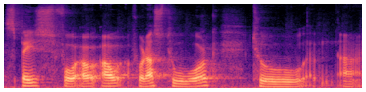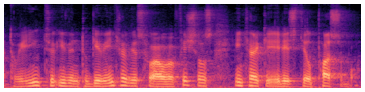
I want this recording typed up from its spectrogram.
space for our, our for us to work to uh, to even to give interviews for our officials in Turkey it is still possible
